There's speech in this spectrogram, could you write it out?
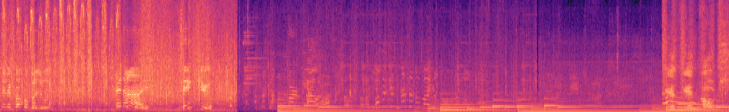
na nagpapabaloon. And I, thank you. Get, get, ouch.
